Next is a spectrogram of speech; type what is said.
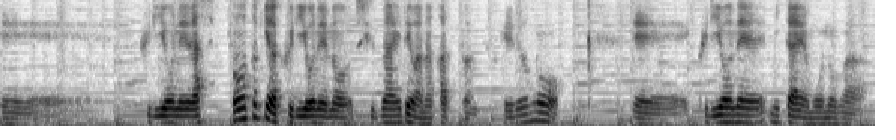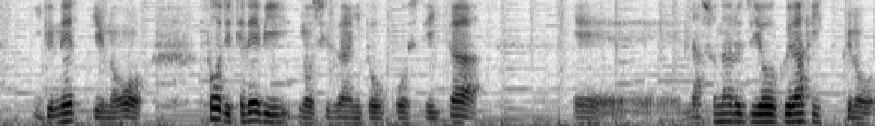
えークリオネらしその時はクリオネの取材ではなかったんですけれども、えークリオネみたいなものがいるねっていうのを当時テレビの取材に同行していた、えーナショナルジオグラフィックの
